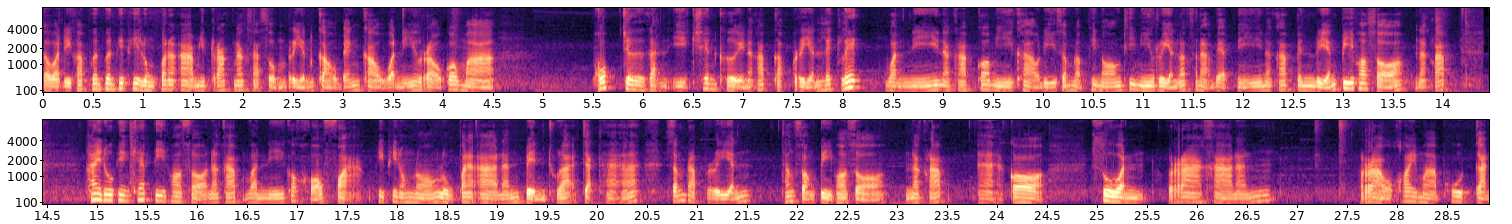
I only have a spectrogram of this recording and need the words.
สวัสดีครับเพื่อนเพื่อนพี่พี่ๆลุงป้าน้าอามิตรักนักสะสมเหรียญเก่าแบงก์เก่าวันนี้เราก็มาพบเจอกันอีกเช่นเคยนะครับ กับเหรียญเล็กๆ วันนี้นะครับ ก็มีข่าวดีสำหรับพี่น้องที่มีเหรียญลักษณะแบบนี้นะครับ เป็นเหรียญปีพศนะครับ ให้ดูเพียงแค่ปีพศนะครับ วันนี้ก็ขอฝากพี่พี่ๆน้องๆลุงป้าน้าอานั้นเป็นธุระจัดหาสำหรับเหรียญทั้งสองปีพศนะครับอ่าก็ส่วนราคานั้น เราค่อยมาพูดกัน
